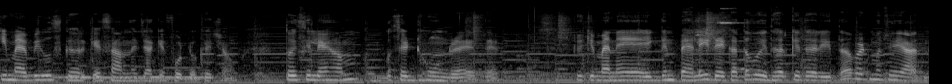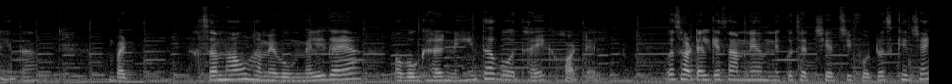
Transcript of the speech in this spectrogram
कि मैं भी उस घर के सामने जाके फ़ोटो खिंचाऊँ। तो इसीलिए हम उसे ढूंढ रहे थे। क्योंकि मैंने एक दिन पहले ही देखा था, वो इधर किधर ही था बट मुझे याद नहीं था। बट समहाउ हमें वो मिल गया और वो घर नहीं था, वो था एक होटल उस होटल के सामने हमने कुछ अच्छी अच्छी फ़ोटोज़ खिंचाई।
